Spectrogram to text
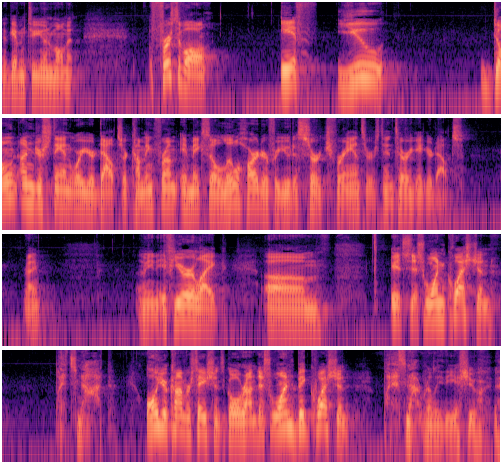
I'll give them to you in a moment. First of all, if you don't understand where your doubts are coming from, it makes it a little harder for you to search for answers, to interrogate your doubts, right? I mean, if you're like, um, it's this one question, but it's not. All your conversations go around this one big question, but it's not really the issue.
